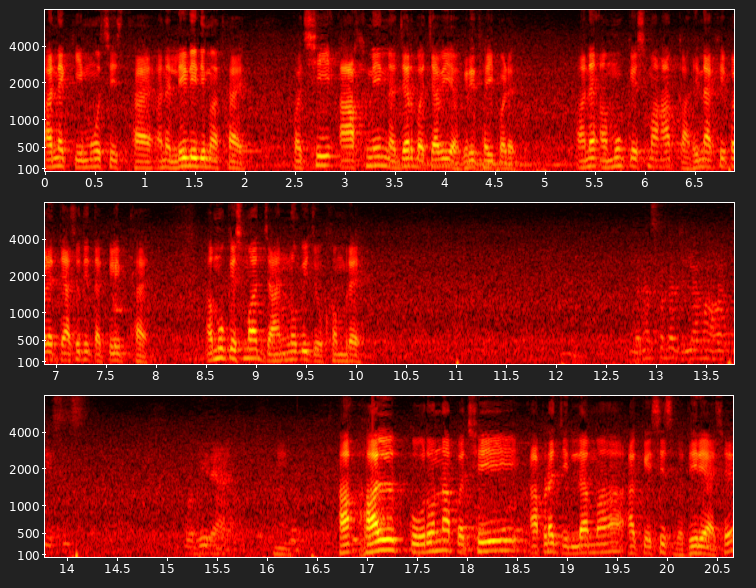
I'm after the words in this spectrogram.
અને કિમોસિસ થાય અને લીડીડીમાં થાય, પછી આંખની નજર બચાવી અઘરી થઈ પડે. અને અમુક કેસમાં આંખ કાઢી નાખવી પડે ત્યાં સુધી તકલીફ થાય. અમુક કેસમાં જાનનું બી જોખમ રહે. જિલ્લામાં આવા કેસીસ વધી રહ્યા હા હાલ કોરોના પછી આપણા જિલ્લામાં આ કેસીસ વધી રહ્યા છે.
